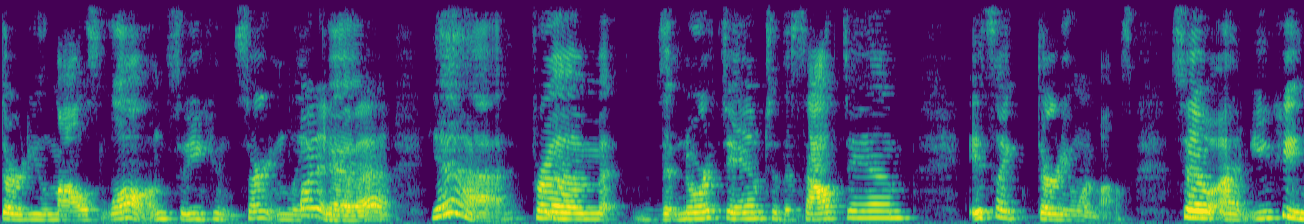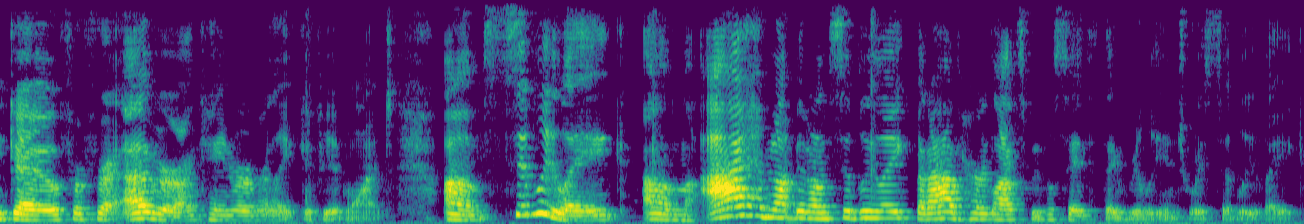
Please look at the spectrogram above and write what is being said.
thirty miles long, so you can certainly Oh, I didn't go. know that. Yeah, from the North Dam to the South Dam, it's like 31 miles. So um, you can go for forever on Cane River Lake if you'd want. Um, Sibley Lake, um, I have not been on Sibley Lake, but I've heard lots of people say that they really enjoy Sibley Lake,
